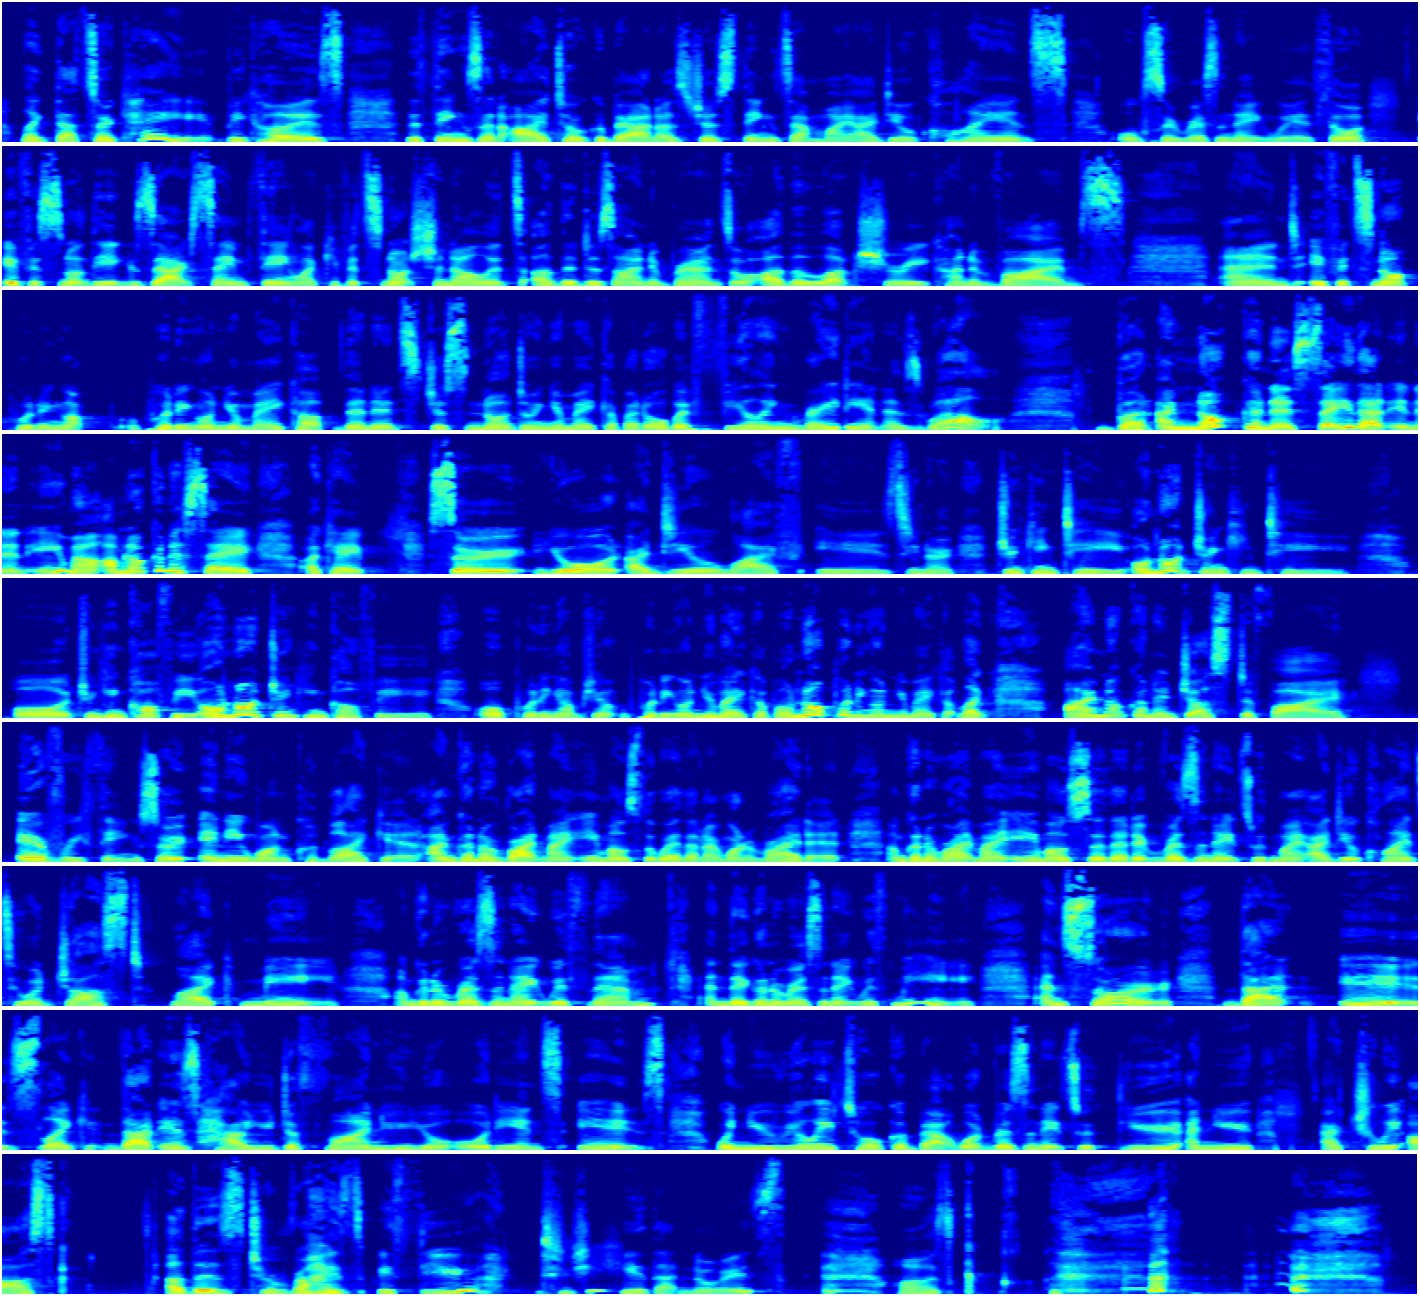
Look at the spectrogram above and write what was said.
like that's okay because the things that I talk about are just things that my ideal clients also resonate with. Or if it's not the exact same thing, like if it's not Chanel, it's other designer brands or other luxury kind of vibes. And if it's not putting up, putting on your makeup, then it's just not doing your makeup at all, but feeling radiant as well. But I'm not going to say that in an email. I'm not going to say, okay, so your ideal life is, you know, drinking tea or not drinking tea or drinking coffee or not drinking coffee or putting up your putting on your makeup or not putting on your makeup like i'm not going to justify everything so anyone could like it. I'm going to write my emails the way that I want to write it. I'm going to write my emails so that it resonates with my ideal clients who are just like me. I'm going to resonate with them and they're going to resonate with me. And so that is like, that is how you define who your audience is. When you really talk about what resonates with you and you actually ask others to rise with you. Did you hear that noise? Ask.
